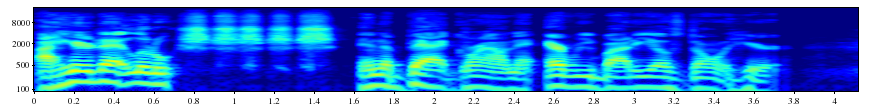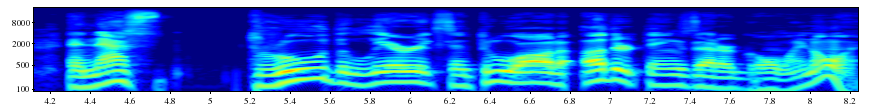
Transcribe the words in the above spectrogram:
I hear that little shh, shh, shh in the background that everybody else don't hear. And that's through the lyrics and through all the other things that are going on.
